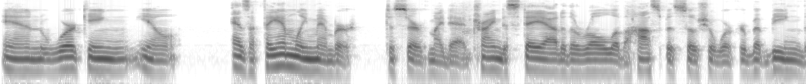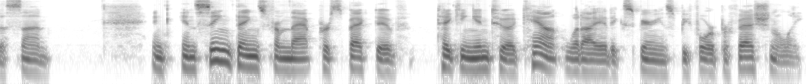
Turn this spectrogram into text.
and working, you know, as a family member to serve my dad, trying to stay out of the role of a hospice social worker, but being the son. And, and seeing things from that perspective, taking into account what I had experienced before professionally.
